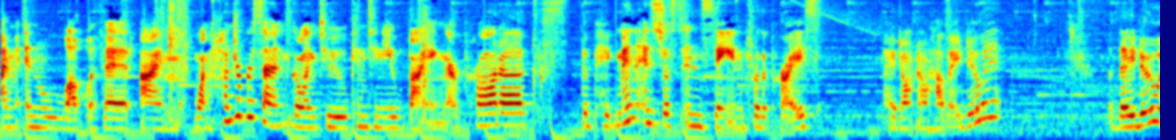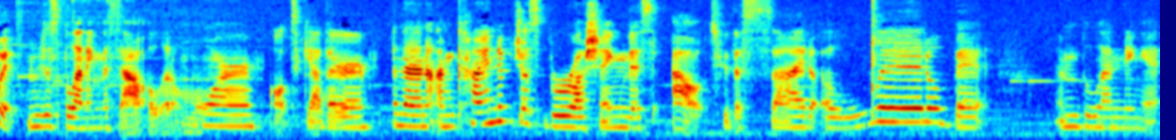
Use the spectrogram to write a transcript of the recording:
I'm in love with it. I'm 100% going to continue buying their products. The pigment is just insane for the price. I don't know how they do it, but they do it. I'm just blending this out a little more all together. And then I'm kind of just brushing this out to the side a little bit and blending it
